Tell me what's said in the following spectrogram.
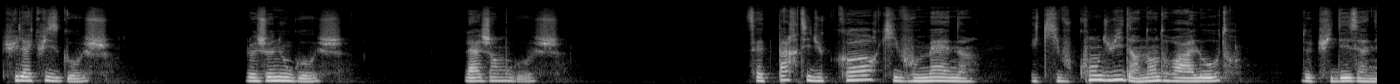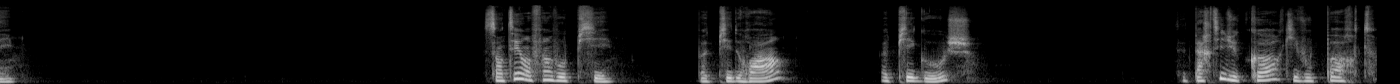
puis la cuisse gauche, le genou gauche, la jambe gauche. Cette partie du corps qui vous mène et qui vous conduit d'un endroit à l'autre depuis des années. Sentez enfin vos pieds, votre pied droit, votre pied gauche, cette partie du corps qui vous porte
